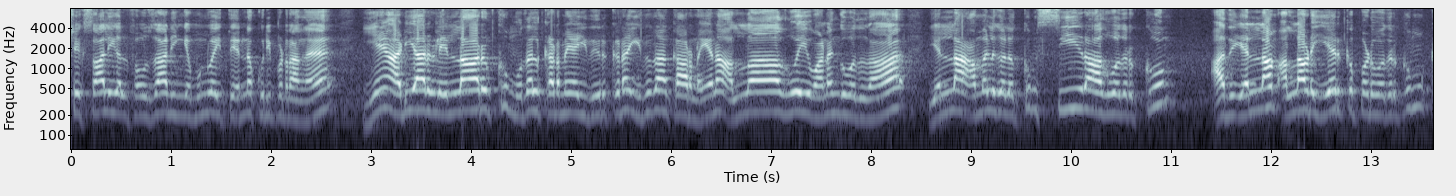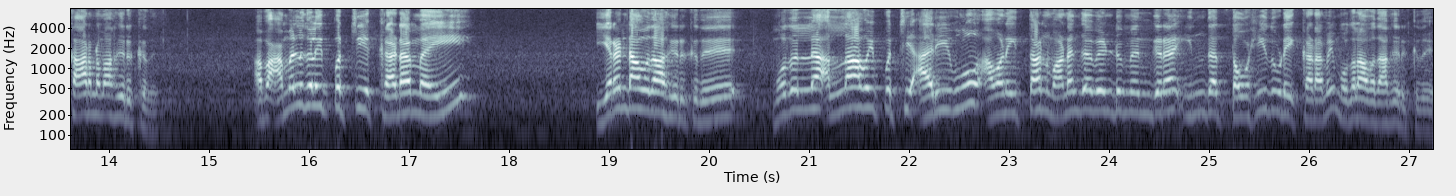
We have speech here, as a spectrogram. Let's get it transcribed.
ஷேக் சாலிகல் ஃபவுசான் ஃபௌசான் இங்கே முன்வைத்து என்ன குறிப்பிட்றாங்க? ஏன் அடியார்கள் எல்லாருக்கும் முதல் கடமையாக இது இருக்குன்னா இதுதான் காரணம். ஏன்னா அல்லாஹுவை வணங்குவது தான் எல்லா அமல்களுக்கும் சீராகுவதற்கும் அது எல்லாம் அல்லாவுடைய ஏற்கப்படுவதற்கும் காரணமாக இருக்குது. அப்போ அமல்களை பற்றிய கடமை இரண்டாவதாக இருக்குது. முதல்ல அல்லாஹ்வை பற்றி அறிவும் அவனைத்தான் வணங்க வேண்டும் என்கிற இந்த தௌஹீதுடைய கடமை முதலாவதாக இருக்குது.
